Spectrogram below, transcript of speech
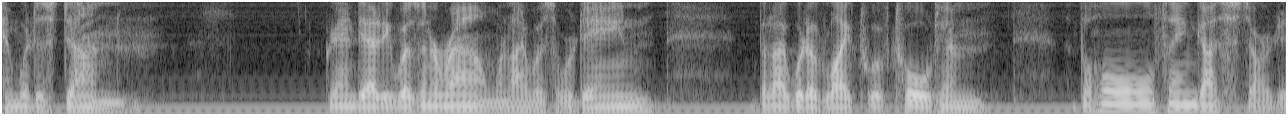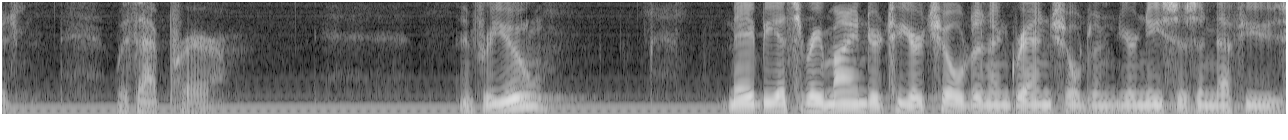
and what is done. Granddaddy wasn't around when I was ordained, but I would have liked to have told him the whole thing got started with that prayer. And for you, maybe it's a reminder to your children and grandchildren, your nieces and nephews,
